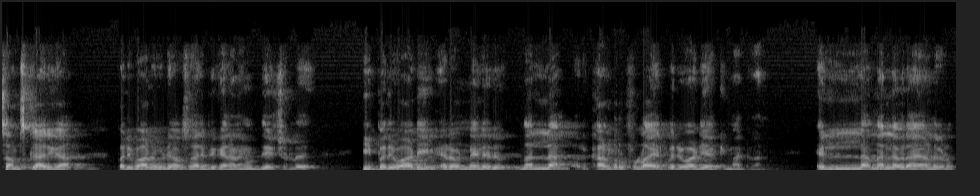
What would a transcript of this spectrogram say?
സാംസ്കാരിക പരിപാടി കൂടി അവസാനിപ്പിക്കാനാണ് ഞങ്ങൾ ഉദ്ദേശിച്ചിട്ടുള്ളത്. ഈ പരിപാടി ഇടവണ്ണയിലൊരു നല്ല ഒരു കളർഫുള്ളായ പരിപാടിയാക്കി മാറ്റുവാൻ എല്ലാ നല്ലവരായ ആളുകളും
